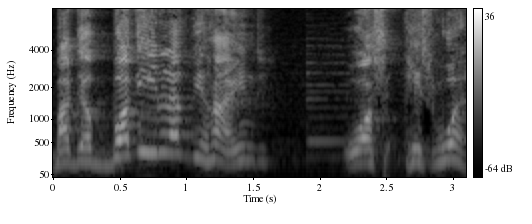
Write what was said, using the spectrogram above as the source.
But the body he left behind was his word.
